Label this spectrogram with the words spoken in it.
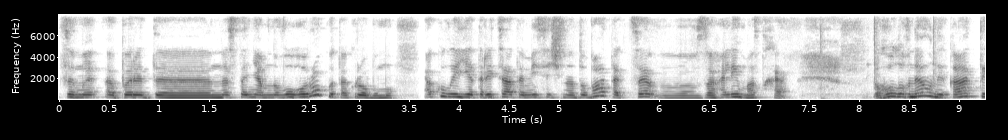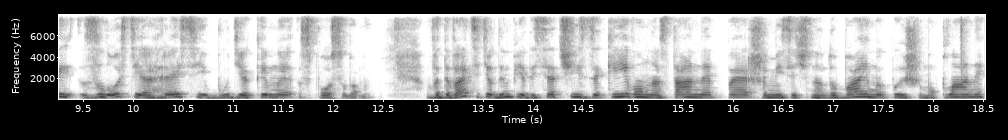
це ми е, перед е, настанням нового року так робимо. А коли є 30-та місячна доба, так це е, взагалі must have. Головне уникати злості і агресії будь-якими способами. В 21.56 за Києвом настане перша місячна доба, і ми пишемо плани,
